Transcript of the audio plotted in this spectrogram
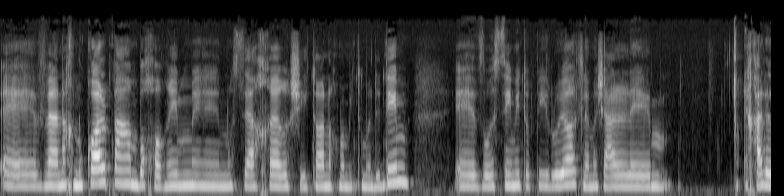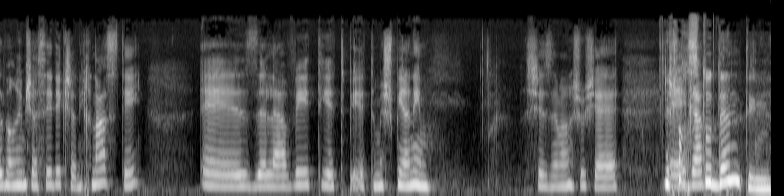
אה, ואנחנו כל פעם בוחרים אה, נושא אחר שאיתו אנחנו מתמודדים, אה, ועושים איתו פעילויות. למשל, אה, אחד הדברים שעשיתי כשנכנסתי, אה, זה להביא איתי את, את המשפיענים, שזה משהו ש... יש אה, לך גם- סטודנטים.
